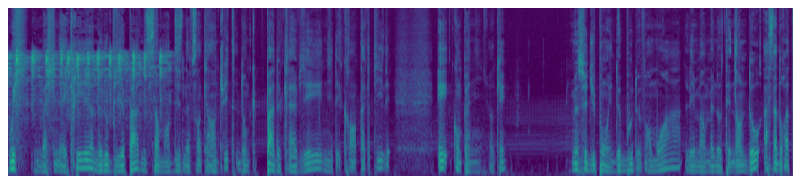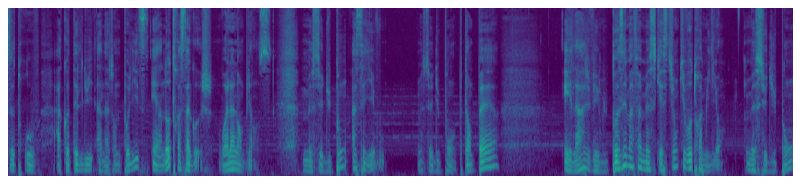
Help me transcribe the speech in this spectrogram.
Oui, une machine à écrire, ne l'oubliez pas, nous sommes en 1948, donc pas de clavier, ni d'écran tactile et compagnie, ok? Monsieur Dupont est debout devant moi, les mains menottées dans le dos. À sa droite se trouve, à côté de lui, un agent de police et un autre à sa gauche. Voilà l'ambiance. Monsieur Dupont, asseyez-vous. Monsieur Dupont tempère. Et là, je vais lui poser ma fameuse question qui vaut 3 millions. Monsieur Dupont,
